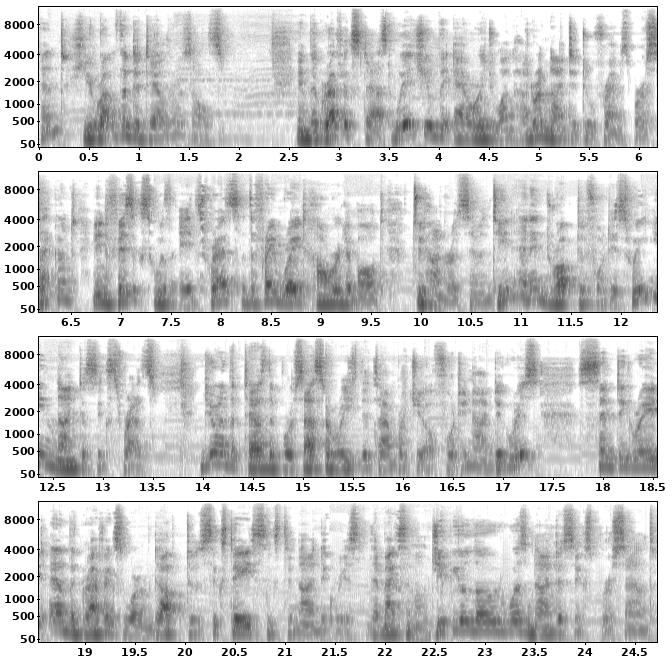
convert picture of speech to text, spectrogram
And here are the detailed results. In the graphics test, we achieved the average 192 frames per second, in physics with 8 threads the frame rate hovered about 217 and it dropped to 43 in 96 threads. During the test the processor reached the temperature of 49 degrees, centigrade and the graphics warmed up to 68-69 degrees. The maximum GPU load was 96%.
